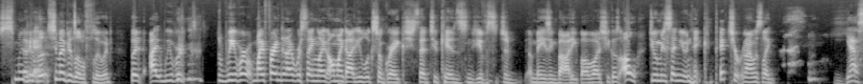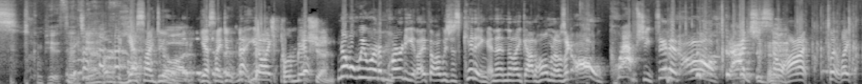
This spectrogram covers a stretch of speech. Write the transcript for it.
She might, be a little, she might be a little fluid, but I we were we were my friend and I were saying like, oh my god, you look so great. She said two kids and you have such an amazing body. Blah blah. blah. She goes, oh, do you want me to send you a naked picture? And I was like, yes, Computer 13. yes, I do. God. Yes, I do. No, you know, like permission. no, but we were at a party and I thought I was just kidding. And then, then I got home and I was like, oh crap, she did it. Oh God, she's so hot. But like,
